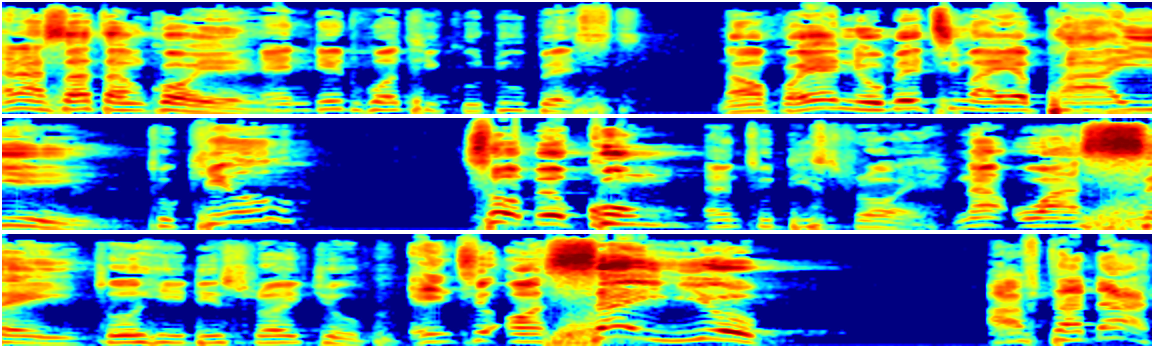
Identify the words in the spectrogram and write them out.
and did what he could do best na ɔkɔyɛ nea obɛtumi ayɛ paa yie to kill sɛ ɔbɛkum and to destroy. Now what say? So he destroyed Job. enti say hiob After that,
